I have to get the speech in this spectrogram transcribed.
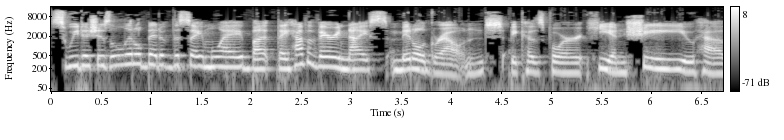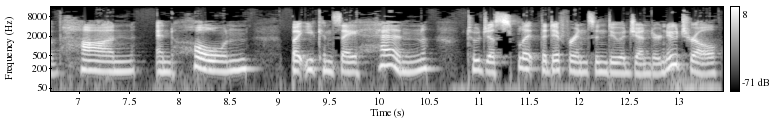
Swedish is a little bit of the same way, but they have a very nice middle ground because for he and she, you have han and hon, but you can say hen to just split the difference and do a gender neutral.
